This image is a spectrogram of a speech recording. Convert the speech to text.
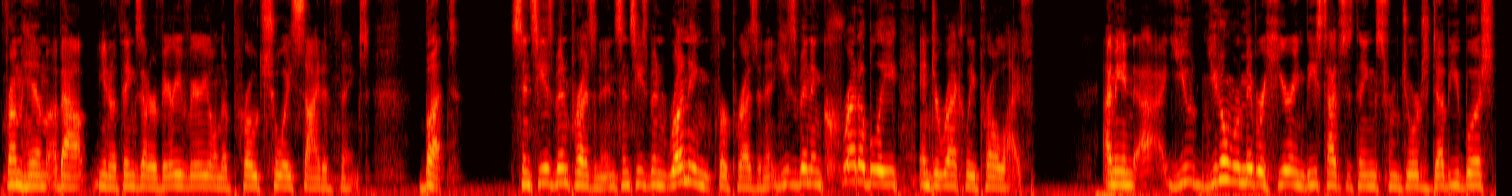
from him about, you know, things that are very, very on the pro choice side of things. But since he has been president and since he's been running for president, he's been incredibly and directly pro life. I mean, uh, you you don't remember hearing these types of things from George W. Bush,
